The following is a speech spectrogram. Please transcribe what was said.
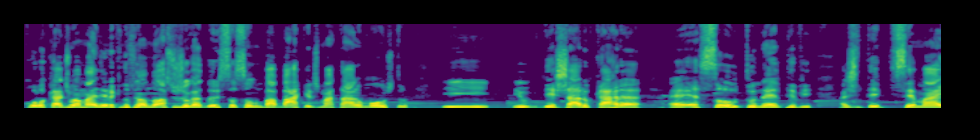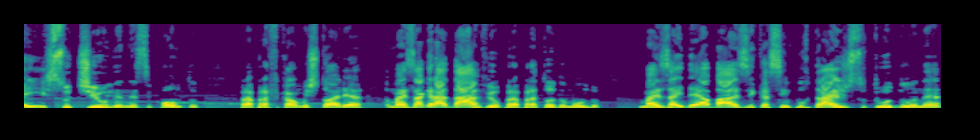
colocar de uma maneira que no final, nossos jogadores só são um babaca, eles mataram o monstro e, e deixaram o cara é, é, solto, né? Ele teve, a gente teve que ser mais sutil né, nesse ponto para ficar uma história mais agradável para todo mundo. Mas a ideia básica, assim, por trás disso tudo, né?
